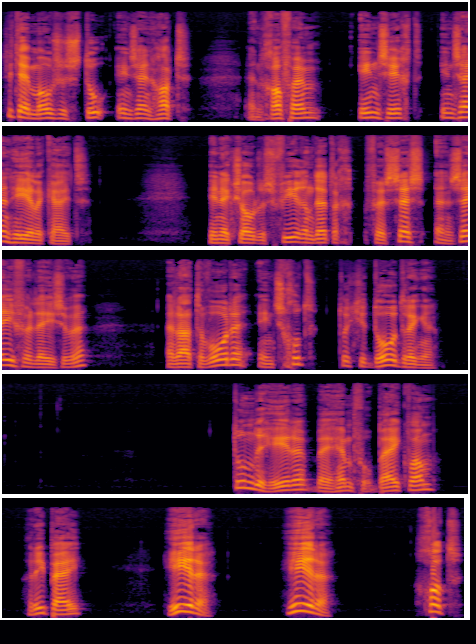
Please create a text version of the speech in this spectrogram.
liet hij Mozes toe in zijn hart en gaf hem inzicht in zijn heerlijkheid. In Exodus 34, vers 6 en 7 lezen we: En laat de woorden eens goed tot je doordringen. Toen de Heere bij hem voorbij kwam, riep hij: Heere, Heere, God,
